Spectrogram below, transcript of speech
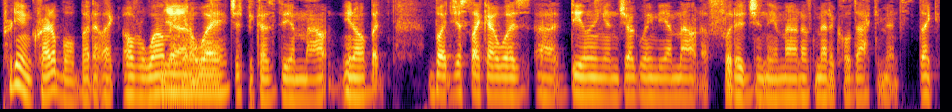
pretty incredible, but like overwhelming yeah. in a way, just because the amount, you know. But but just like I was uh, dealing and juggling the amount of footage and the amount of medical documents, like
